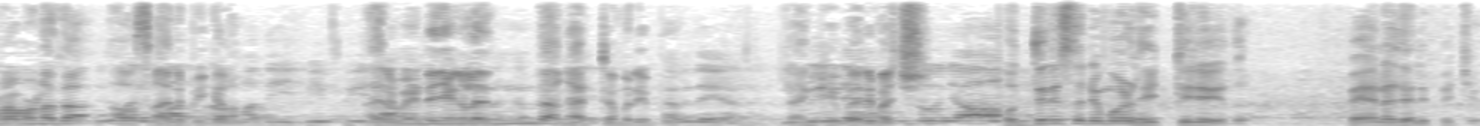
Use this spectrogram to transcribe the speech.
പ്രവണത അവസാനിപ്പിക്കണം. അതിനുവേണ്ടി ഞങ്ങൾ എന്താ വരെയും പോകും. താങ്ക് യു വെരി മച്ച് ഒത്തിരി സിനിമകൾ ഹിറ്റ് ചെയ്ത് പേന ചലിപ്പിച്ചു.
